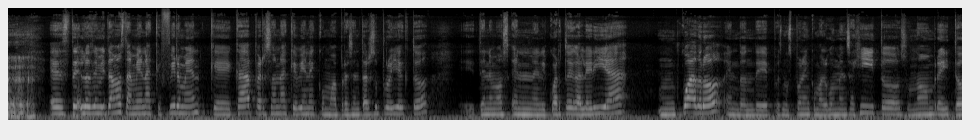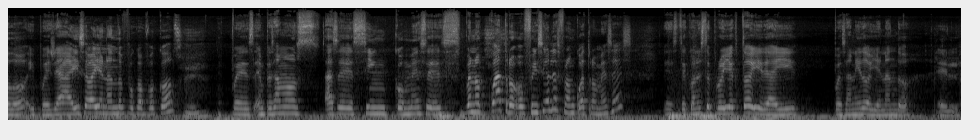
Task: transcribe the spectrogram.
este, los invitamos también a que firmen que cada persona que viene como a presentar su proyecto, eh, tenemos en el cuarto de galería un cuadro en donde pues nos ponen como algún mensajito, su nombre y todo, y pues ya ahí se va llenando poco a poco. Sí. Pues empezamos hace cinco meses, bueno, cuatro, oficiales fueron cuatro meses, este, con este proyecto y de ahí pues han ido llenando el,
